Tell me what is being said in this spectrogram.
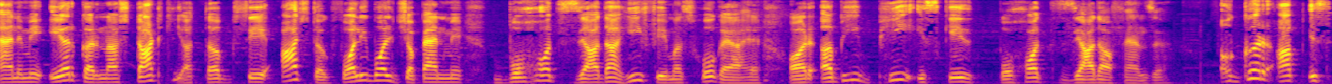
एनिमे एयर करना स्टार्ट किया, तब से आज तक वॉलीबॉल जापान में बहुत ज़्यादा ही फ़ेमस हो गया है और अभी भी इसके बहुत ज़्यादा फैंस है। अगर आप इस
